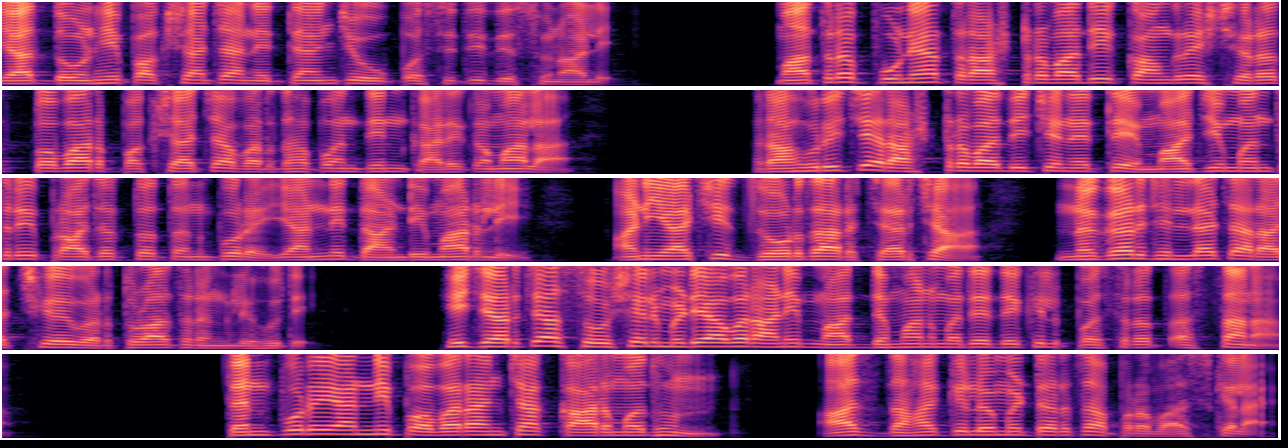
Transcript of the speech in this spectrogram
यात दोन्ही पक्षाच्या नेत्यांची उपस्थिती दिसून आली. मात्र पुण्यात राष्ट्रवादी काँग्रेस शरद पवार पक्षाच्या वर्धापन दिन कार्यक्रमाला राहुरीचे राष्ट्रवादीचे नेते माजी मंत्री प्राजक्त तनपुरे यांनी दांडी मारली आणि याची जोरदार चर्चा नगर जिल्ह्याच्या राजकीय वर्तुळात रंगली होती. ही चर्चा सोशल मीडियावर आणि माध्यमांमध्ये देखील पसरत असताना तनपुरे यांनी पवारांच्या कारमधून आज दहा किलोमीटरचा प्रवास केलाय.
